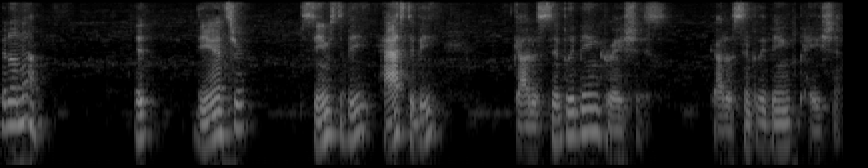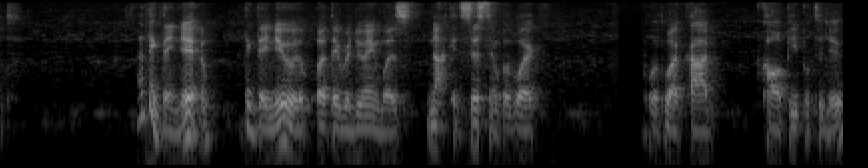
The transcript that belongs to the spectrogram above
We don't know. It the answer seems to be, has to be, God was simply being gracious. God was simply being patient. I think they knew. I think they knew what they were doing was not consistent with what with what God called people to do.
